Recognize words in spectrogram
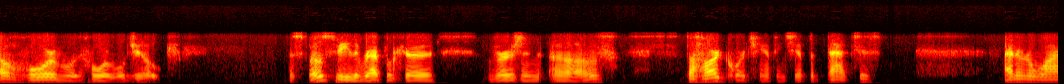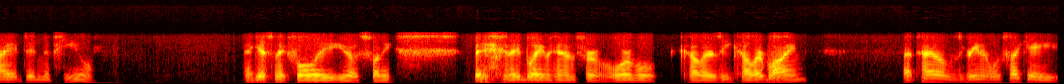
a horrible, horrible joke. It's supposed to be the replica version of the hardcore championship, but that just I don't know why it didn't appeal. I guess Mick Foley, you know, it's funny. They they blame him for horrible color. Is he colorblind? That title is green. It looks like a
